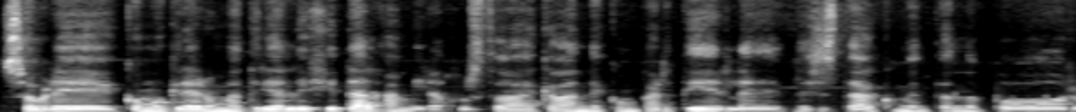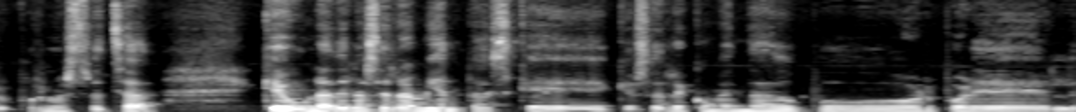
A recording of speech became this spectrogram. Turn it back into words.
sobre cómo crear un material digital. Ah, mira, justo acaban de compartir, les estaba comentando por, nuestro chat, que una de las herramientas que, os he recomendado por, por, el,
